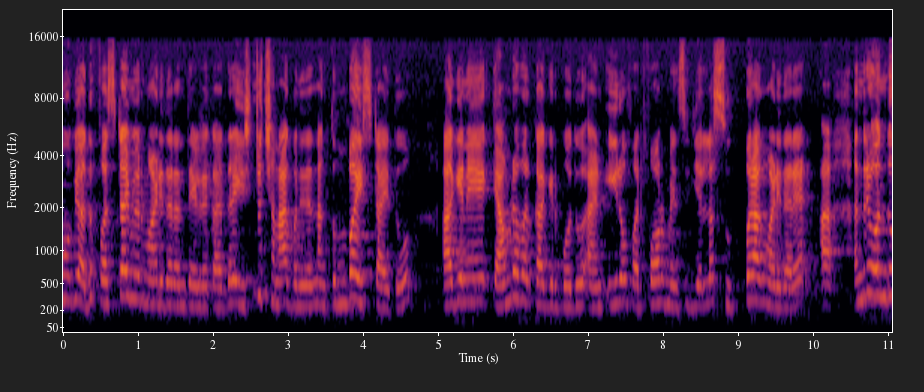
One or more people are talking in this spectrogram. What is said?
ಮೂವಿ ಅದು ಫಸ್ಟ್ ಟೈಮ್ ಇವ್ರು ಮಾಡಿದ್ದಾರೆ ಅಂತ ಹೇಳಬೇಕಾದ್ರೆ ಇಷ್ಟು ಚೆನ್ನಾಗಿ ಬಂದಿದೆ ನಂಗೆ ತುಂಬ ಇಷ್ಟ ಆಯಿತು. ಹಾಗೆಯೇ ಕ್ಯಾಮ್ರಾ ವರ್ಕ್ ಆಗಿರ್ಬೋದು ಆ್ಯಂಡ್ ಹೀರೋ ಪರ್ಫಾರ್ಮೆನ್ಸ್ ಎಲ್ಲ ಸೂಪರಾಗಿ ಮಾಡಿದ್ದಾರೆ ಅಂದರೆ ಒಂದು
